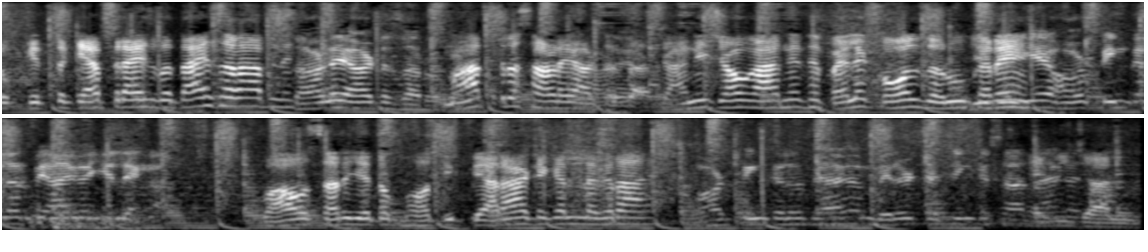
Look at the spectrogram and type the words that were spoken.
तो कितना क्या प्राइस बताया सर आपने? साढ़े आठ हज़ार मात्र साढ़े आठ हज़ार। चांदी चौक आने से पहले कॉल ज़रूर करें। ये हॉट पिंक कलर पे आएगा ये लहंगा वाह सर ये तो बहुत ही प्यारा आर्टिकल लग रहा है। हॉट पिंक कलर पे आएगा मिरर टचिंग के साथ। जाल में।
